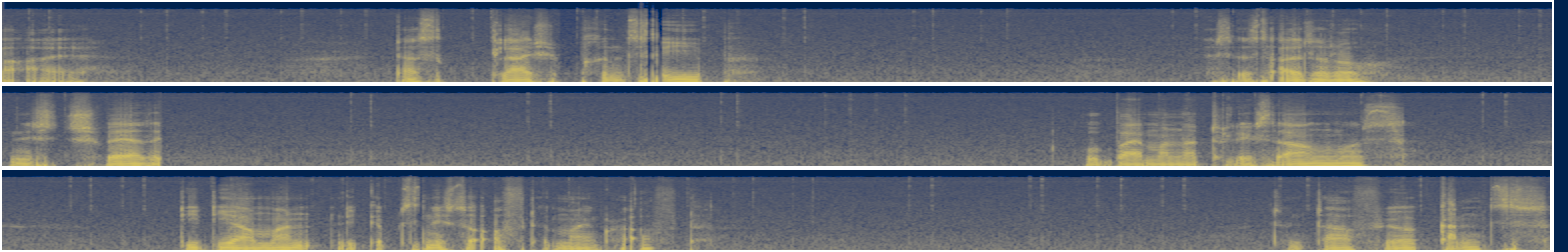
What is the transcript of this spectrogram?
Überall. Das gleiche Prinzip. Es ist also nicht schwer. Wobei man natürlich sagen muss, die Diamanten, die gibt es nicht so oft in Minecraft. Sind dafür ganz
